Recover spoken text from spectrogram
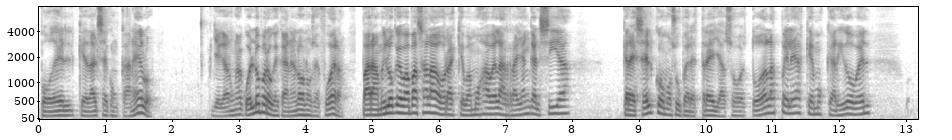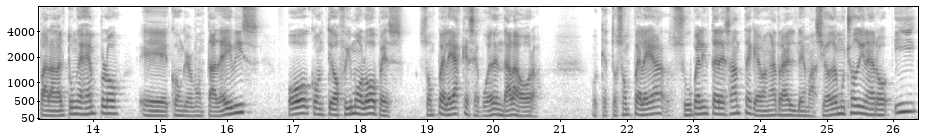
poder quedarse con Canelo. Llegar a un acuerdo, pero que Canelo no se fuera. Para mí lo que va a pasar ahora es que vamos a ver a Ryan García crecer como superestrella. Todas las peleas que hemos querido ver, para darte un ejemplo, eh, con Gervonta Davis o con Teofimo López, son peleas que se pueden dar ahora. Porque estos son peleas súper interesantes que van a traer demasiado de mucho dinero. Y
